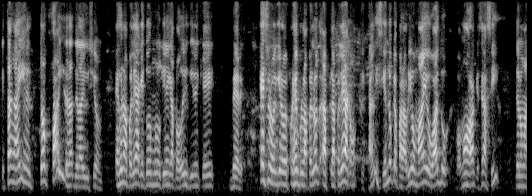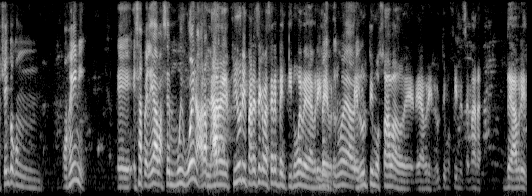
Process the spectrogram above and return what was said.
que están ahí en el top 5 de la, de la división. Es una pelea que todo el mundo tiene que aplaudir y tiene que ver. Eso es lo que quiero ver. Por ejemplo, la, pelota, la, la pelea que están diciendo que para abril o mayo, Eduardo, vamos a ver que sea así, de Lomachenko con, con Heini. Eh, esa pelea va a ser muy buena. Ahora, La de Fury parece que va a ser el 29 de abril, Ebro. 29 de abril. el último sábado de, de abril, el último fin de semana de abril.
